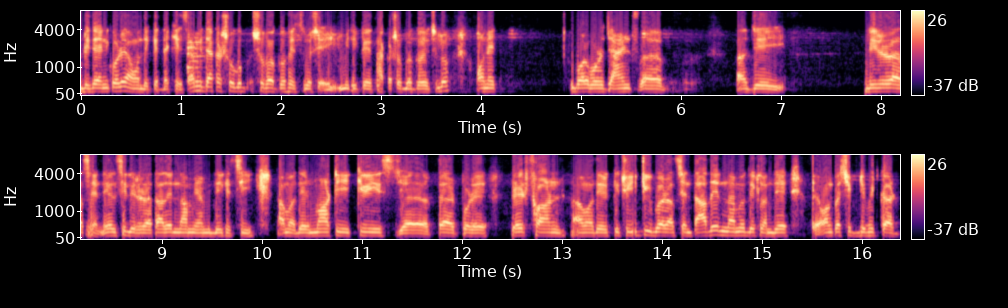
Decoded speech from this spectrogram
ডিজাইন করে আমাদেরকে দেখিয়েছে। আমি দেখার সৌভাগ্য- হয়েছিল সেই মিটিংটায় থাকার সৌভাগ্য হয়েছিল। অনেক বড় বড় জায়েন্ট যে লিডাররা আছেন এলসি লিডাররা তাদের নামে আমি দেখেছি। আমাদের মার্টি ক্রিস তারপরে রেড ফান্ড, আমাদের কিছু ইউটিউবার আছেন, তাদের নামেও দেখলাম যে অনপ্যাসিভ ডেবিট কার্ড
